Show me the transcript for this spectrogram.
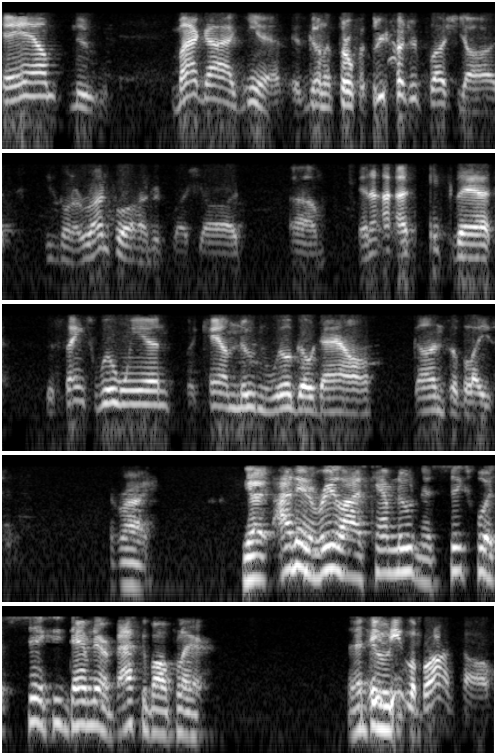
Cam Newton. My guy again is going to throw for 300 plus yards. He's going to run for 100 plus yards. Um, and I, I think that the Saints will win, but Cam Newton will go down guns a blazing. Right. Yeah, I didn't realize Cam Newton is six foot six. He's damn near a basketball player. That dude, He's, LeBron tall.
